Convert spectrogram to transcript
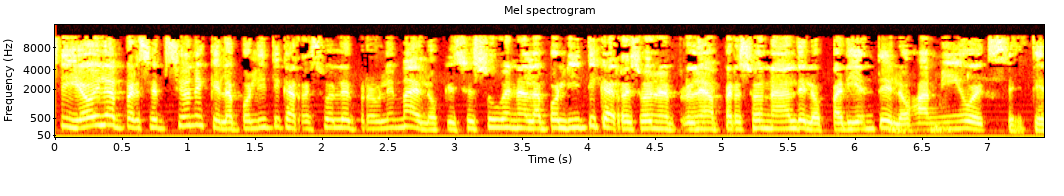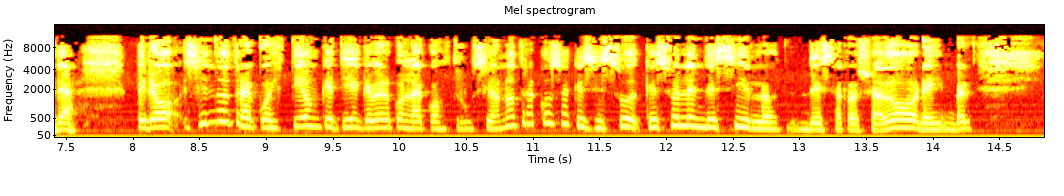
Sí, hoy la percepción es que la política resuelve el problema de los que se suben a la política y resuelven el problema personal de los parientes, de los amigos, etcétera. Pero siendo otra cuestión que tiene que ver con la construcción, otra cosa que se su- que suelen decir los desarrolladores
